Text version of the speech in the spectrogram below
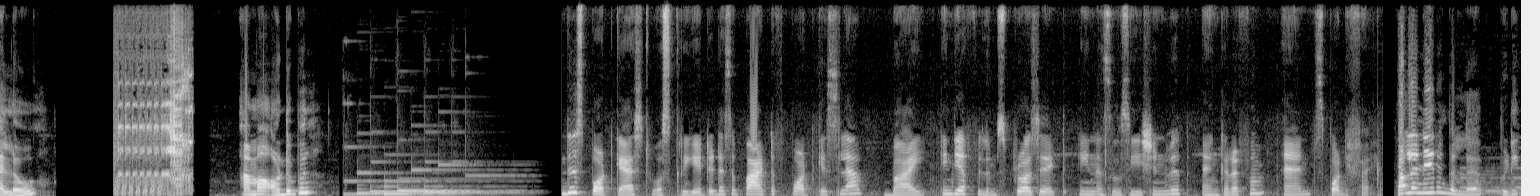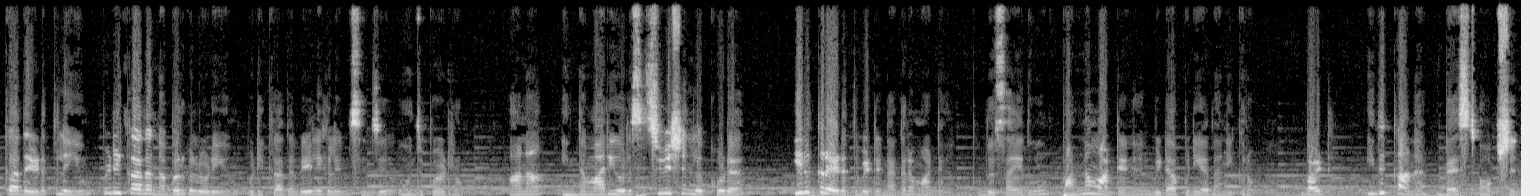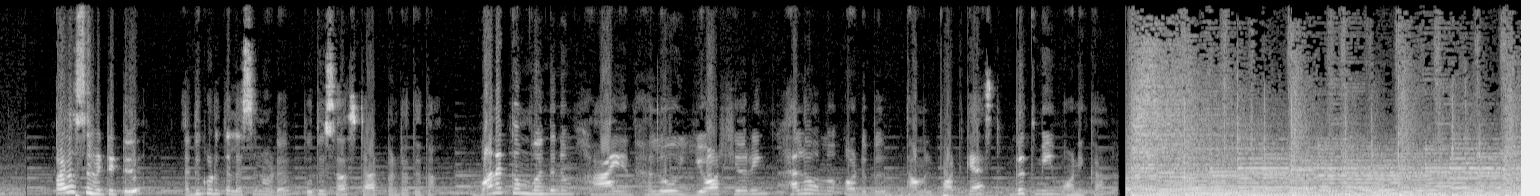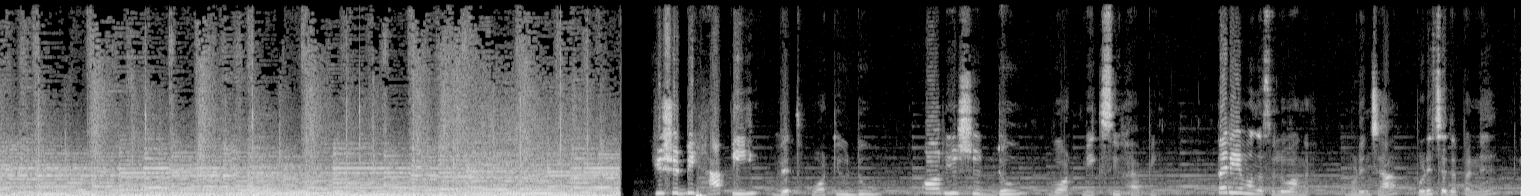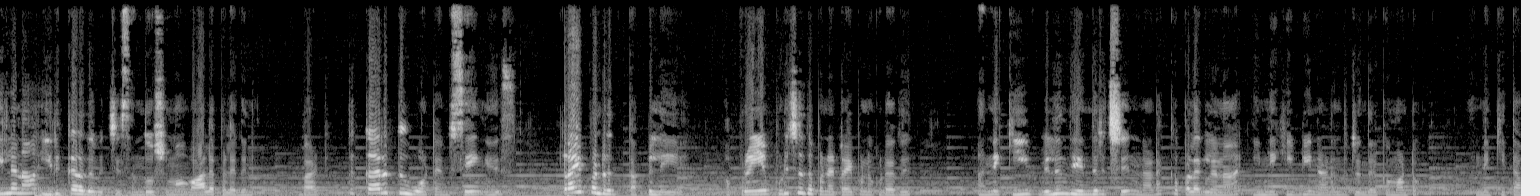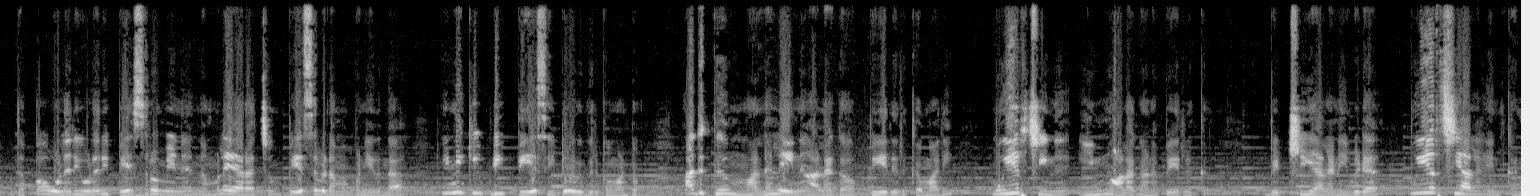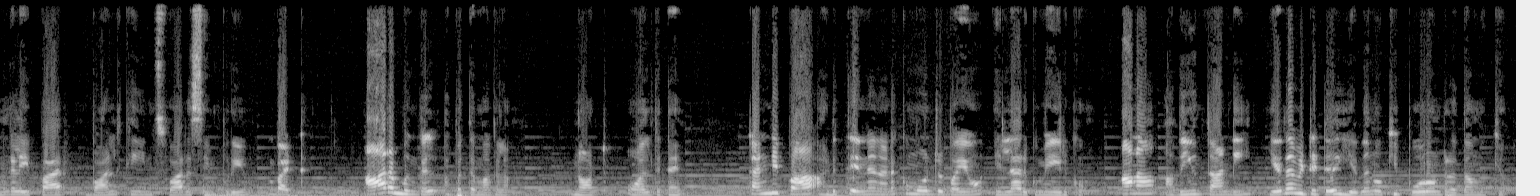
Hello. Am I audible? This podcast was created as a part of Podcast Lab by India Films Project in association with Anchor FM and Spotify. பல நேரங்களில் பிடிக்காத இடத்துலையும் பிடிக்காத நபர்களோடையும் பிடிக்காத வேலைகளையும் செஞ்சு ஓஞ்சு போயிடுறோம் ஆனால் இந்த மாதிரி ஒரு சுச்சுவேஷனில் கூட இருக்கிற இடத்த விட்டு நகர மாட்டேன் புதுசாக எதுவும் பண்ண மாட்டேன்னு விடாப்பிடியாக தான் நிற்கிறோம் பட் இதுக்கான பெஸ்ட் ஆப்ஷன் பழசு விட்டுட்டு அது கொடுத்த லெசனோட புதுசாக ஸ்டார்ட் பண்ணுறது தான். வணக்கம் வந்தனம். Hi and hello you're hearing hello அம்மா Audible Tamil podcast with me Monica You should be happy with what you do or you should do what makes you happy. பெரியவங்க சொல்லுவாங்க முடிஞ்சா பிடிச்சத பண்ணு இல்லனா இருக்கிறத வச்சு சந்தோஷமா வாழ பழகுன்னு. பட் த கருத்து what I'm saying is try பண்றது தப்பு இல்லையே அப்புறம் ஏன் பிடிச்சத பண்ண ட்ரை பண்ணக்கூடாது? அன்னைக்கு விழுந்து எந்திரிச்சு நடக்க பழகலனா இன்னைக்கு இப்படி நடந்துட்டு இருந்திருக்க மாட்டோம். அன்னைக்கு தப்பு தப்பா உளறி உளறி பேசுறோமேன்னு நம்மள யாராச்சும் பேச விடாம பண்ணியிருந்தா இன்னைக்கு இப்படி பேசிட்டு இருந்திருக்க மாட்டோம். அதுக்கு மழலைன்னு அழகா பேர் இருக்க மாதிரி முயற்சின்னு இன்னும் அழகான பேர் இருக்கு. வெற்றியாளனை விட முயற்சியாளனின் கண்களை பார் வாழ்க்கையின் சுவாரஸ்யம் புரியும். பட் ஆரம்பங்கள் அபத்தமாகலாம். நாட் ஆல் த டைம் கண்டிப்பா அடுத்து என்ன நடக்குமோன்ற பயம் எல்லாருக்குமே இருக்கும். ஆனா அதையும் தாண்டி எதை விட்டுட்டு எதை நோக்கி போறோன்றது தான் முக்கியம்.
